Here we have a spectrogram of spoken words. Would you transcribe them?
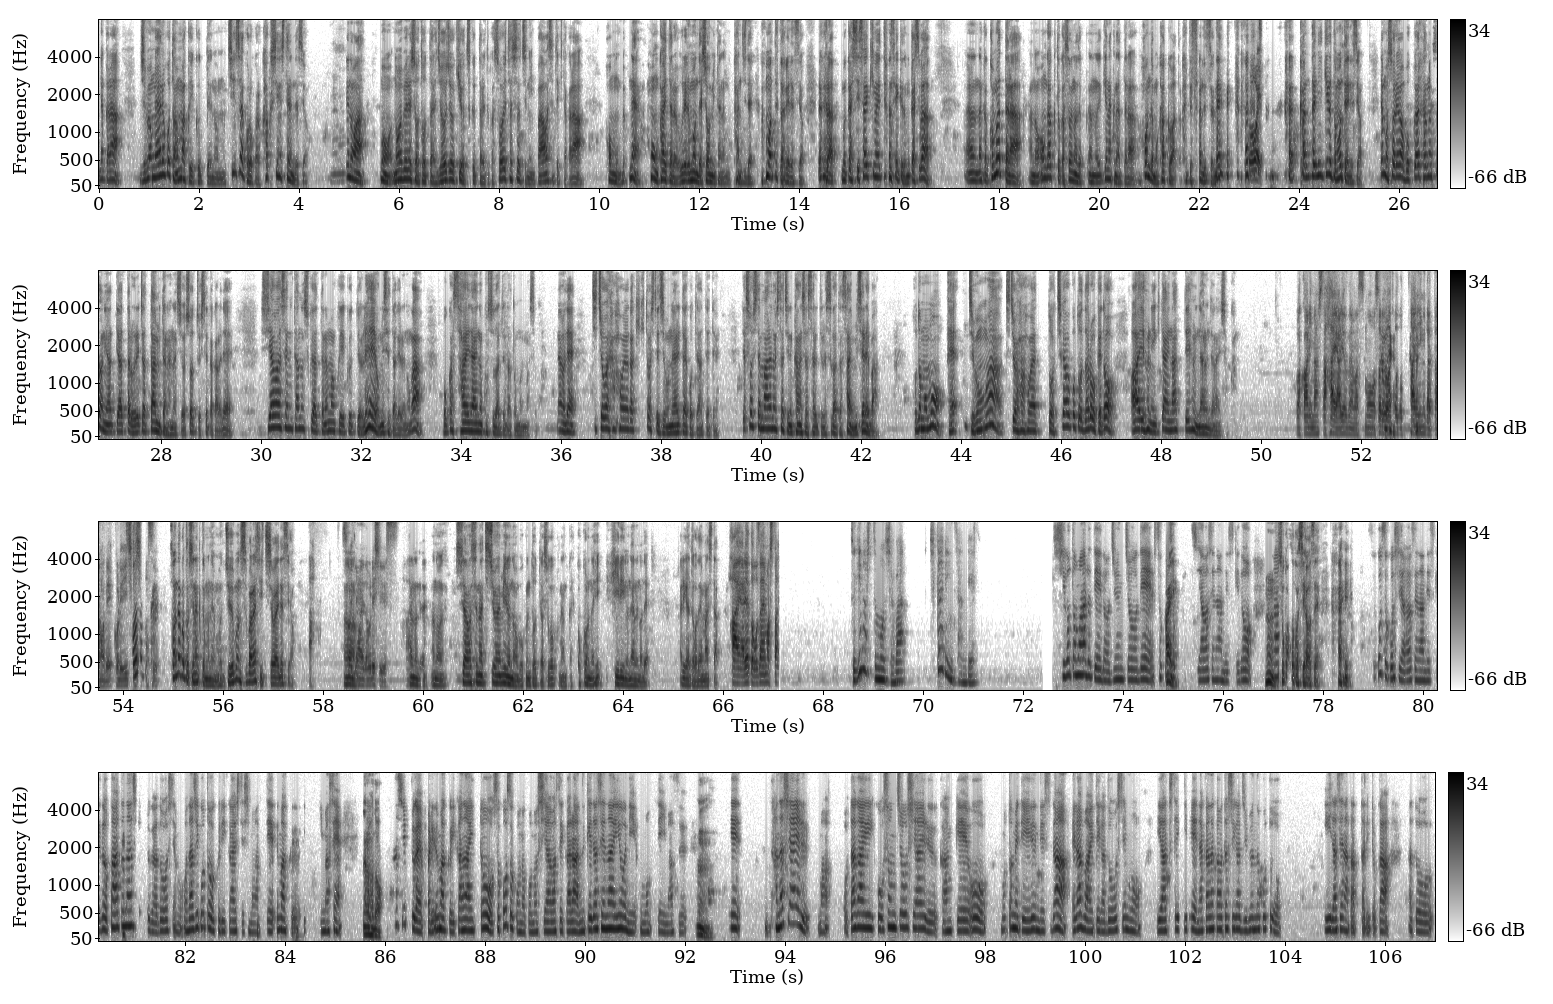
だから、自分がやることはうまくいくっていうのはもう小さい頃から確信してるんですよ。っていうのは、もうノーベル賞を取ったり、上場企業を作ったりとか、そういう人たちにいっぱい合わせてきたから、本もね、本書いたら売れるもんでしょみたいな感じで 思ってたわけですよ。だから昔、最近は言ってませんけど、昔は、あなんか困ったら、あの、音楽とかそういうので、あの、いけなくなったら、本でも書くわとか言ってたんですよね。すごい。簡単にいけると思ってるんですよ。でもそれは僕が楽しそうにやってやったら売れちゃったみたいな話をしょっちゅうしてたからで、幸せに楽しくやったらうまくいくっていう例を見せてあげるのが、僕は最大の子育てだと思います。なので、父親、母親が危機として自分のやりたいことやってて、で、そして周りの人たちに感謝されている姿さえ見せれば、子供も、え、自分は父親、母親と違うことだろうけど、ああいうふうに生きたいなっていうふうになるんじゃないでしょうか。わかりました。はい、ありがとうございます。もうそれはちょっとタイミングだったので、これ意識します。そんなことしなくてもね、もう十分素晴らしい父親ですよ。あ、そう言ってもらえたら嬉しいです。はい、なので、あの、幸せな父親を見るのは僕にとってはすごくなんか心のヒーリングになるので、ありがとうございました。はい、ありがとうございました。次の質問者は、ちかりんさんです。仕事もある程度順調で、そこそこ幸せなんですけど、はい、うん、そこそこ幸せ。はい。そこそこ幸せなんですけど、パートナーシップがどうしても同じことを繰り返してしまって、うまくいきません。なるほど。ーシップがやっぱりうまくいかないと、そこそこのこの幸せから抜け出せないように思っています。うん。で、話し合える、まあ、お互いこう尊重し合える関係を求めているんですが、選ぶ相手がどうしても威圧的で、なかなか私が自分のことを言い出せなかったりとか、あと、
